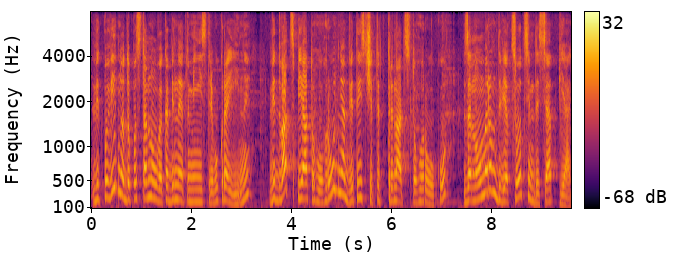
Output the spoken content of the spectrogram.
відповідно до постанови Кабінету міністрів України від 25 грудня 2013 року за номером 975.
